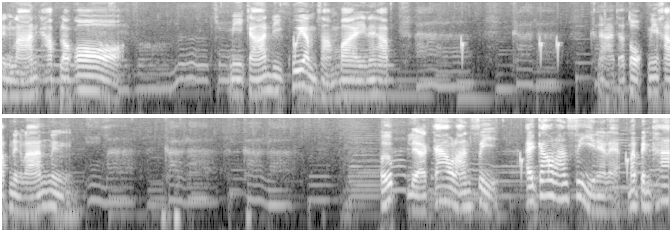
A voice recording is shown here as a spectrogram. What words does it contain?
หนึ่งล้านครับ แล้วก็มีการ์ดดีควียมสามใบนะครับ อาจจะตกนี่ครับหนึ่งล้านหนึ่งปุ๊บเหลือ9ล้าน4ไอ้9ล้าน4เนี่ยแหละ มันเป็นค่า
